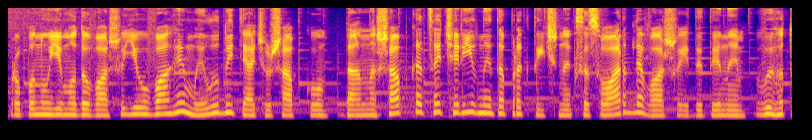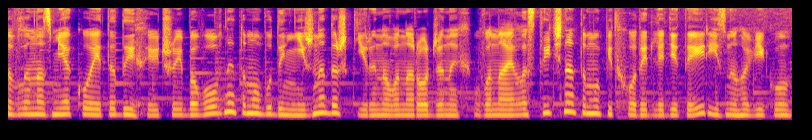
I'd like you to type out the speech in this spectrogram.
Пропонуємо до вашої уваги милу дитячу шапку. Дана шапка це чарівний та практичний аксесуар для вашої дитини. Виготовлена з м'якої та дихаючої бавовни, тому буде ніжна до шкіри новонароджених. Вона еластична, тому підходить для дітей різного віку.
